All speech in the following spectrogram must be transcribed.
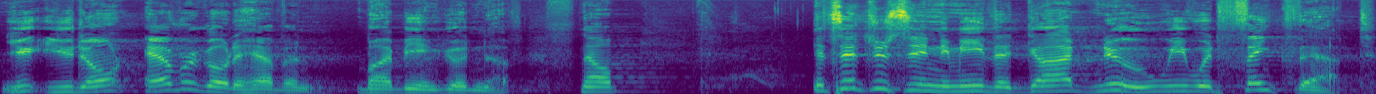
You, you don't ever go to heaven by being good enough. Now, it's interesting to me that God knew we would think that.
